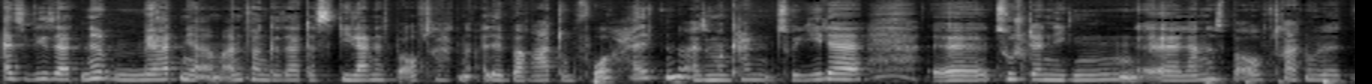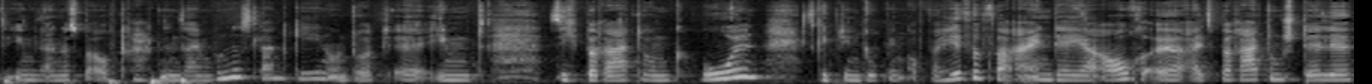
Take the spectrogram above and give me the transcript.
Also wie gesagt, ne, wir hatten ja am Anfang gesagt, dass die Landesbeauftragten alle Beratung vorhalten. Also man kann zu jeder äh, zuständigen äh, Landesbeauftragten oder dem Landesbeauftragten in seinem Bundesland gehen und dort äh, eben sich Beratung holen. Es gibt den Dopingopferhilfeverein, der ja auch äh, als Beratungsstelle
